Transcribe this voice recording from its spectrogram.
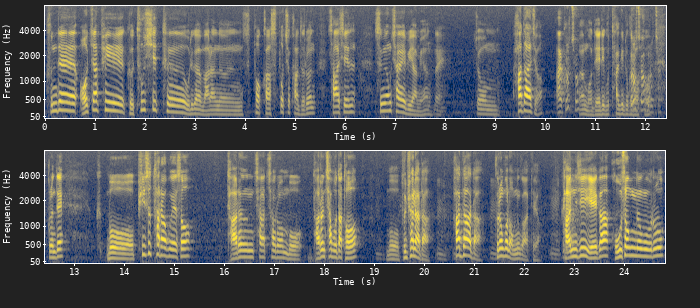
근데 어차피 그 투시트 우리가 말하는 슈퍼카, 스포츠카들은 사실 승용차에 비하면 네. 좀 하다죠. 아 그렇죠. 어, 뭐 내리고 타기도 그렇죠, 그렇고. 그렇죠. 그런데 그- 뭐 피스타라고 해서 다른 차처럼 뭐 다른 차보다 더 뭐 불편하다, 음. 하드하다 그런 건 없는 것 같아요. 음, 단지 얘가 고성능으로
